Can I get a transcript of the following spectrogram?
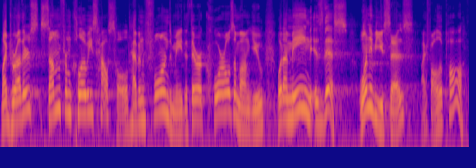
My brothers, some from Chloe's household, have informed me that there are quarrels among you. What I mean is this one of you says, I follow Paul.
